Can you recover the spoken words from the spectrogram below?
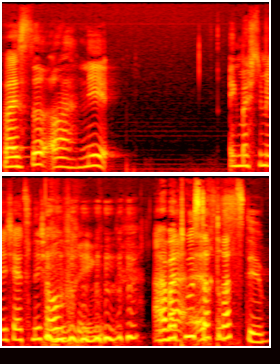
Weißt du? Oh, nee. Ich möchte mich jetzt nicht aufregen. Aber, tu es doch ist- trotzdem.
